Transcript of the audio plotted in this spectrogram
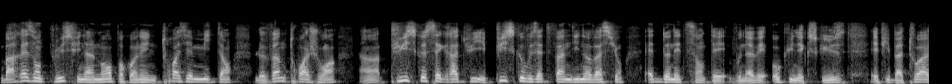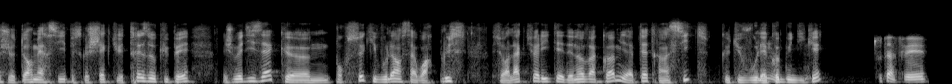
Bah, raison de plus finalement pour qu'on ait une troisième mi-temps le 23 juin, hein, puisque c'est gratuit et puisque vous êtes fan d'innovation et de données de santé, vous n'avez aucune excuse. Et puis bah toi, je te remercie parce que je sais que tu es très occupé. Je me disais que pour ceux qui voulaient en savoir plus sur l'actualité des Novacom, il y a peut-être un site que tu voulais mmh. communiquer. Tout à fait,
